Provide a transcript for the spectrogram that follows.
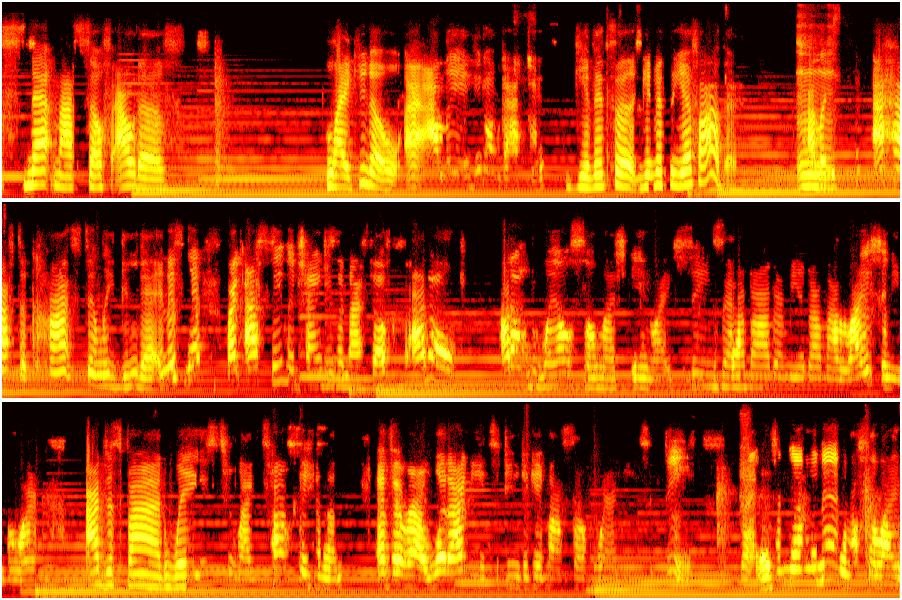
snap myself out of like, you know, I, I you don't got this. Give it to give it to your father. Mm. I like I have to constantly do that. And it's not like I see the changes in myself because I don't I don't dwell so much in like things that are bothering me about my life anymore. I just find ways to like talk to him and figure out what I need to do to get myself where I need to be. But every now and then I feel like,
